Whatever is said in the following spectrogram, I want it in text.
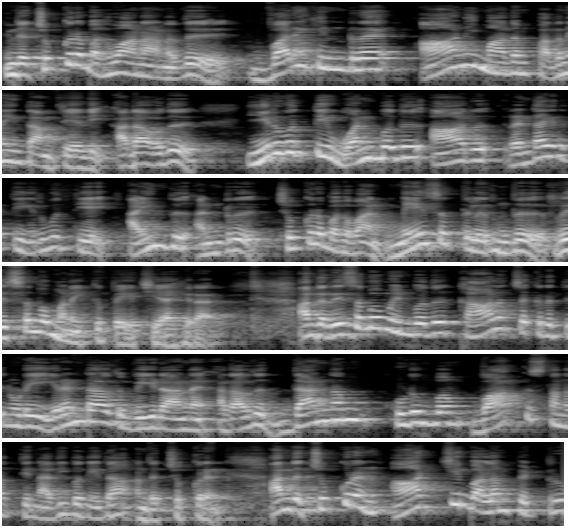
இந்த சுக்கிர பகவானானது வருகின்ற ஆனி மாதம் பதினைந்தாம் தேதி அதாவது இருபத்தி ஒன்பது ஆறு ரெண்டாயிரத்தி இருபத்தி ஐந்து அன்று சுக்கர பகவான் மேசத்திலிருந்து ரிஷபமனைக்கு பயிற்சியாகிறார். அந்த ரிஷபம் என்பது காலச்சக்கரத்தினுடைய இரண்டாவது வீடான அதாவது தனம் குடும்பம் வாக்குஸ்தானத்தின் அதிபதி தான் அந்த சுக்கிரன். அந்த சுக்கிரன் ஆட்சி பலம் பெற்று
